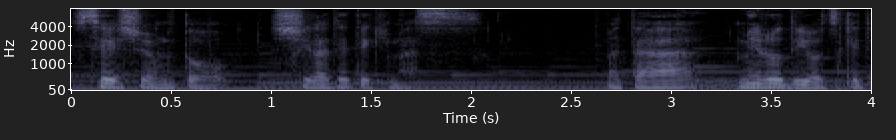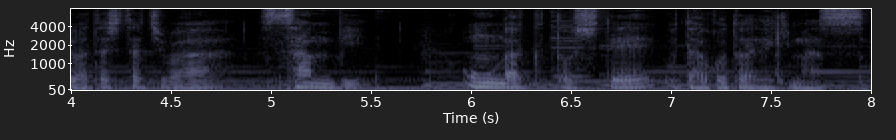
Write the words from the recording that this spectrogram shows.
聖書を読むと詩が出てきます。またメロディーをつけて私たちは賛美音楽として歌うことができます。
